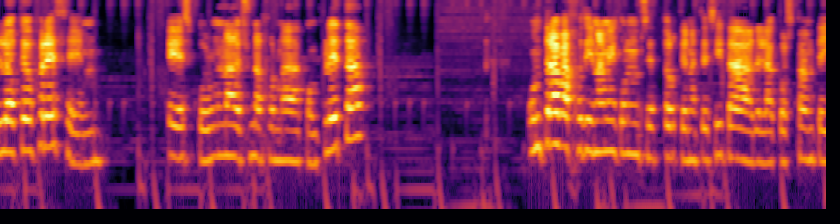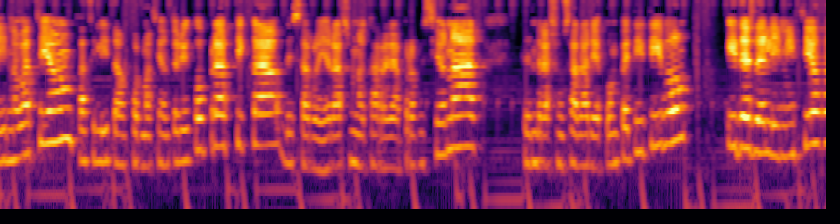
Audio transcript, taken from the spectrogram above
Lo que ofrecen es por una es una jornada completa, un trabajo dinámico en un sector que necesita de la constante innovación, facilita formación teórico-práctica, desarrollarás una carrera profesional, tendrás un salario competitivo y desde el inicio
